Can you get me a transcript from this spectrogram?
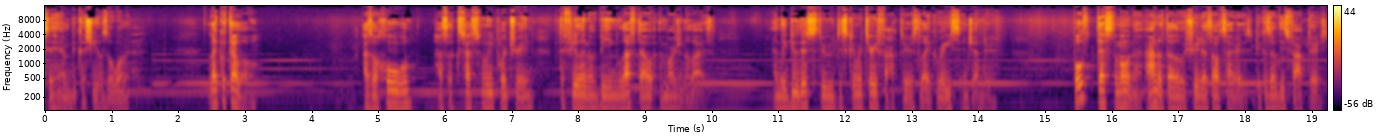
to him because she was a woman. Like Othello, as a whole, has successfully portrayed the feeling of being left out and marginalized, and they do this through discriminatory factors like race and gender. Both Desdemona and Othello were treated as outsiders because of these factors.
